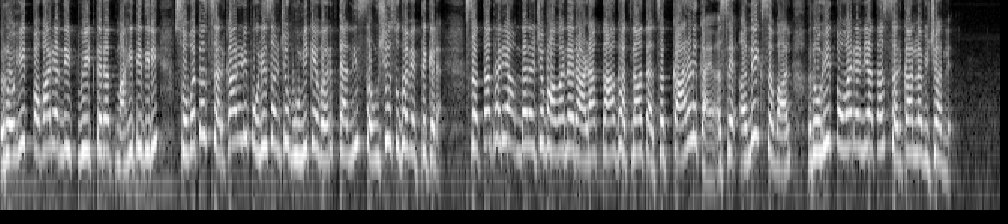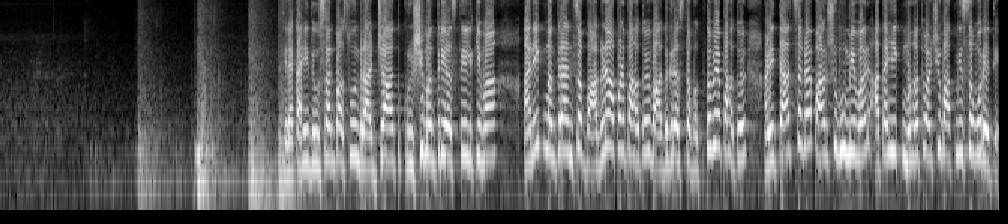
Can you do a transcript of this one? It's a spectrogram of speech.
रोहित पवार यांनी ट्विट करत माहिती दिली. सोबतच सरकार आणि पोलिसांच्या भूमिकेवर त्यांनी संशय सुद्धा व्यक्त केला. सत्ताधारी आमदाराच्या भावानं राडा का घातला त्याचं कारण काय असे अनेक सवाल रोहित पवार यांनी आता सरकारला विचारले. गेल्या काही दिवसांपासून राज्यात कृषी मंत्री असतील किंवा अनेक मंत्र्यांचं वागणं आपण पाहतोय वादग्रस्त वक्तव्य पाहतोय आणि त्याच सगळ्या पार्श्वभूमीवर आता ही एक महत्वाची बातमी समोर येते.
